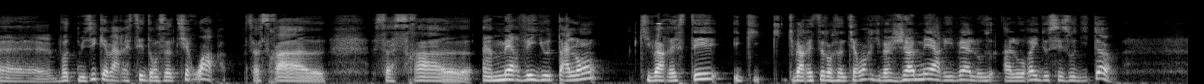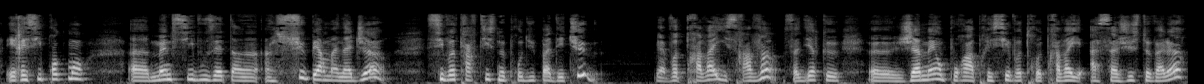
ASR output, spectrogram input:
euh, votre musique elle va rester dans un tiroir. Ça sera, ça sera un merveilleux talent qui va rester et qui, va rester dans un tiroir, qui va jamais arriver à l'oreille de ses auditeurs. Et réciproquement, même si vous êtes un, un, super manager, si votre artiste ne produit pas des tubes, ben, votre travail il sera vain. C'est-à-dire que euh, jamais on pourra apprécier votre travail à sa juste valeur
